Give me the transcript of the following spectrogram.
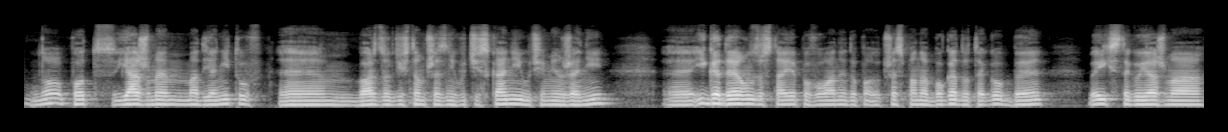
no, pod jarzmem Madianitów, em, bardzo gdzieś tam przez nich uciskani, uciemiężeni. E, I Gedeon zostaje powołany do, przez Pana Boga do tego, by, by ich z tego jarzma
